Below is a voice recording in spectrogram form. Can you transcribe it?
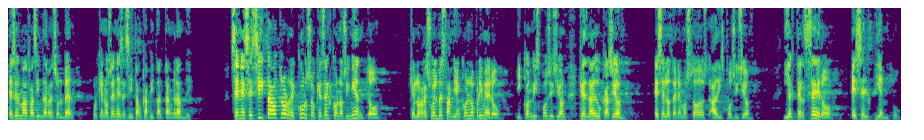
es el más fácil de resolver porque no se necesita un capital tan grande. Se necesita otro recurso que es el conocimiento, que lo resuelves también con lo primero y con disposición, que es la educación. Ese lo tenemos todos a disposición. Y el tercero es el tiempo.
